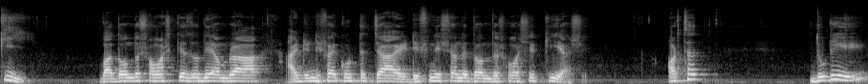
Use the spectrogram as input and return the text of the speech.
কি? বা দ্বন্দ্ব সমাসকে যদি আমরা আইডেন্টিফাই করতে চাই ডেফিনেশনে দ্বন্দ্ব সমাসের কি আসে? অর্থাৎ দুটি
